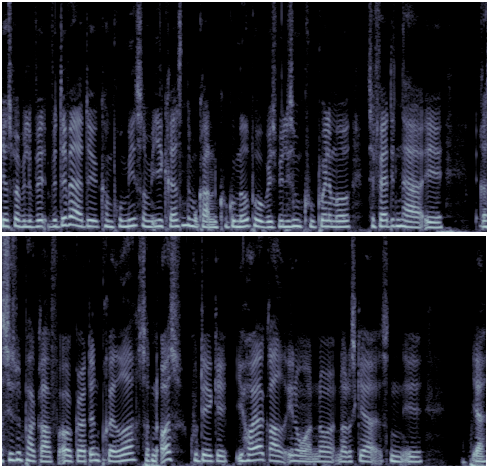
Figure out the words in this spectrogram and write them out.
Jesper, vil, vil det være det kompromis, som I i kristendemokraterne kunne gå med på, hvis vi ligesom kunne på en eller anden måde tage fat i den her øh, racismeparagraf og gøre den bredere, så den også kunne dække i højere grad indover, når, når der sker sådan, øh, ja,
